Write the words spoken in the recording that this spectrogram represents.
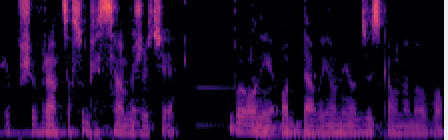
że przywraca sobie sam życie, bo on je oddał i on je odzyskał na nowo.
